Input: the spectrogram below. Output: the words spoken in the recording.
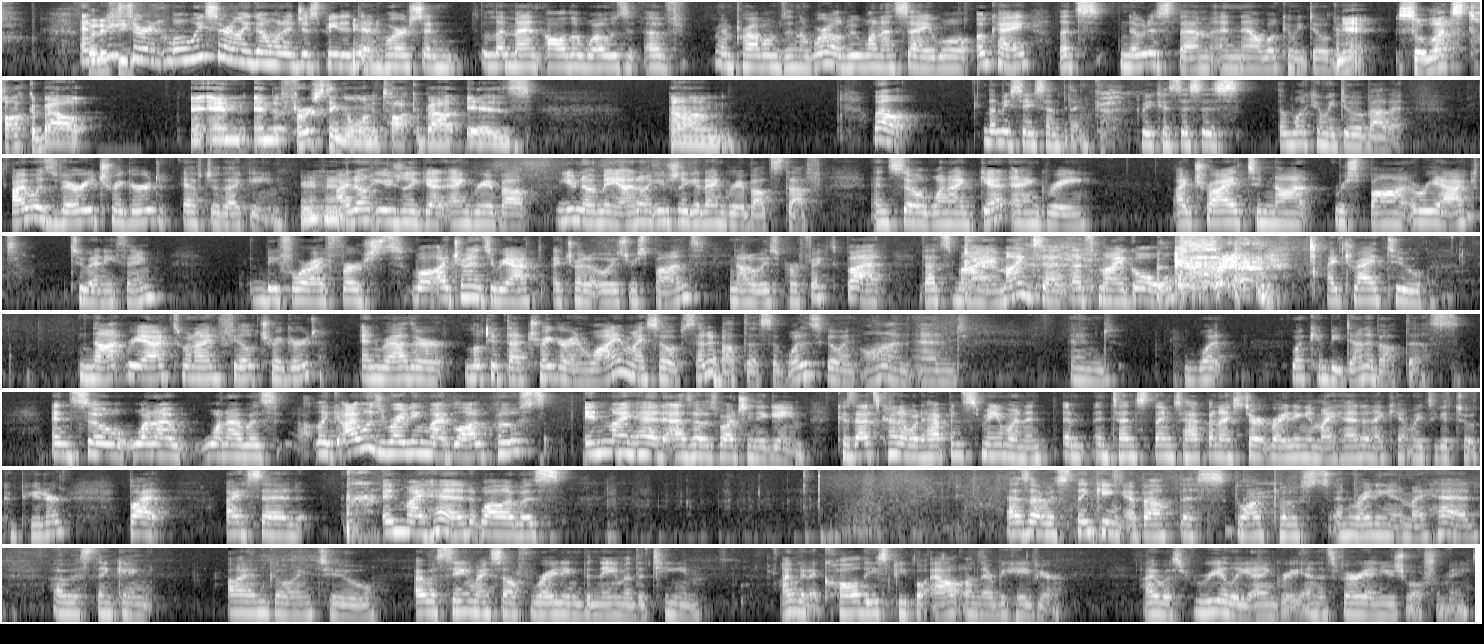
And But we certain well, we certainly don't want to just beat a dead horse and lament all the woes of and problems in the world. We want to say, well, okay, let's notice them, and now what can we do about it? Yeah. So let's talk about and and, and the first thing I want to talk about is um Well, let me say something because this is what can we do about it. I was very triggered after that game. I don't usually get angry about, you know me, I don't usually get angry about stuff. And so when I get angry, I try to not respond or react to anything before I first, well, I try not to react, I try to always respond. Not always perfect, but that's my mindset, that's my goal. I try to not react when I feel triggered and rather look at that trigger and why am I so upset about this and what is going on and and what what can be done about this. And so when I when I was like I was writing my blog posts in my head as I was watching the game because that's kind of what happens to me when in, in- intense things happen. I start writing in my head and I can't wait to get to a computer. But I said in my head while I was as I was thinking about this blog post and writing it in my head, I was thinking, I'm going to. I was seeing myself writing the name of the team. I'm going to call these people out on their behavior. I was really angry, and it's very unusual for me.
